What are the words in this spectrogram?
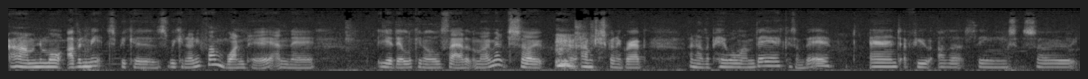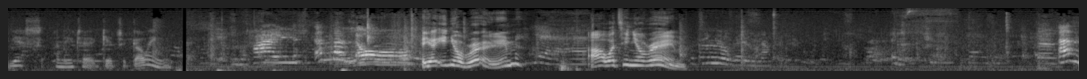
Um, more oven mitts, because we can only find one pair, and they're, yeah, they're looking a little sad at the moment. So, I'm just going to grab another pair while I'm there, because I'm there and a few other things. So yes, I need to get going. Hi. Hello. You're in your room? Yeah. Oh, what's in your room? What's in your room? Nothing. I have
